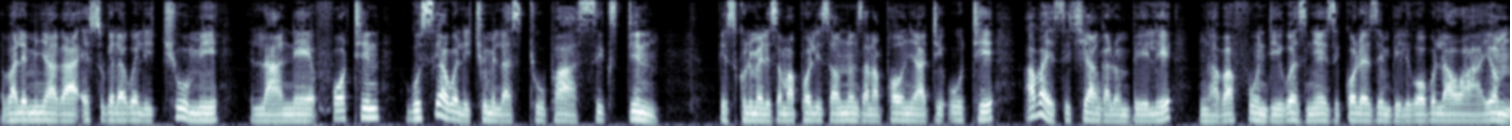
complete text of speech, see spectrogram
baleminyaka esukela kwelichumi lane 14 kusiya kwelichumi lasithupha 16 isikhulumeli samapholisa umnumzana paul nyati uthi abayisitshiyangalombili ngabafundi kwezinye izikolo ezimbili kobulawayo.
